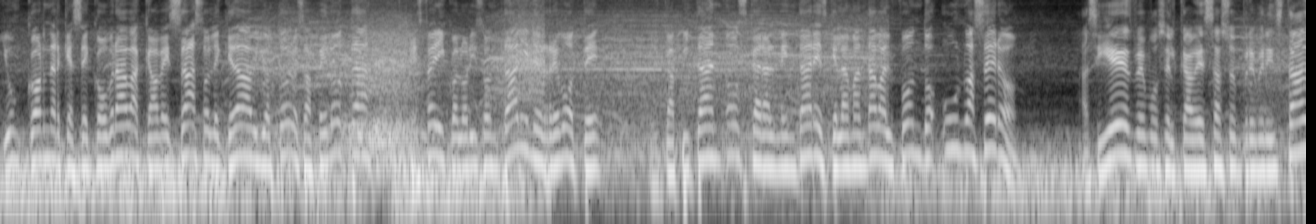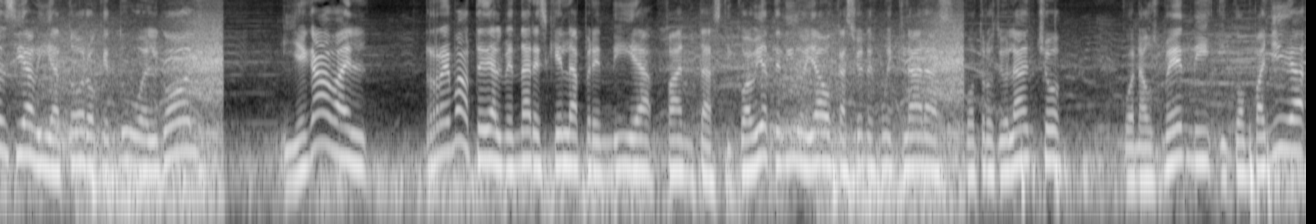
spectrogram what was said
Y un córner que se cobraba, cabezazo, le quedaba a Villotoro esa pelota, esférico al horizontal y en el rebote, el capitán Oscar Almendares que la mandaba al fondo 1 a 0. Así es, vemos el cabezazo en primera instancia, Villatoro que tuvo el gol y llegaba el remate de Almendares que él aprendía fantástico. Había tenido ya ocasiones muy claras Potros de Olancho con Ausmendi y compañía.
